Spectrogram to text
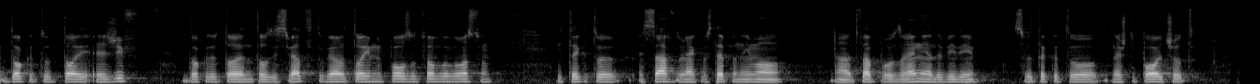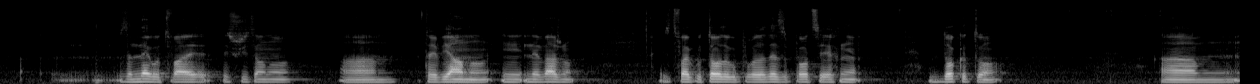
докато той е жив, докато той е на този свят, тогава той има полза от това благородство. И тъй като Есав до някаква степен е имал а, това прозрение да види света като нещо повече от... За него това е изключително а, тривиално и неважно. И затова е готов да го продаде за порция яхния. Докато ам,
